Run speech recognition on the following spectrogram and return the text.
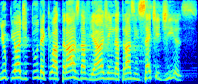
E o pior de tudo é que o atraso da viagem ainda atrasa em sete dias.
